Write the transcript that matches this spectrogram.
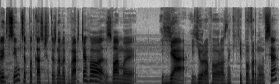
Привіт всім, це подкаст Чотижневик Вертяго. З вами я, Юра Поворозник, який повернувся,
